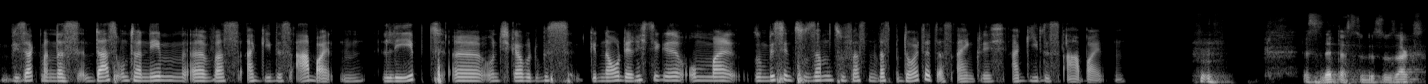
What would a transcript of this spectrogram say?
wie sagt man das, das Unternehmen, äh, was agiles Arbeiten lebt. Äh, und ich glaube, du bist genau der Richtige, um mal so ein bisschen zusammenzufassen, was bedeutet das eigentlich, agiles Arbeiten? Das ist nett, dass du das so sagst.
